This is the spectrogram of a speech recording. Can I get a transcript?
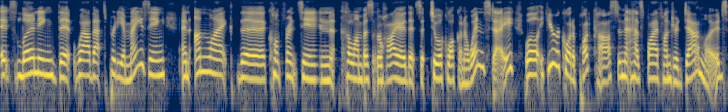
it's learning that, wow, that's pretty amazing. And unlike the conference in Columbus, Ohio, that's at two o'clock on a Wednesday, well, if you record a podcast and that has 500 downloads,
